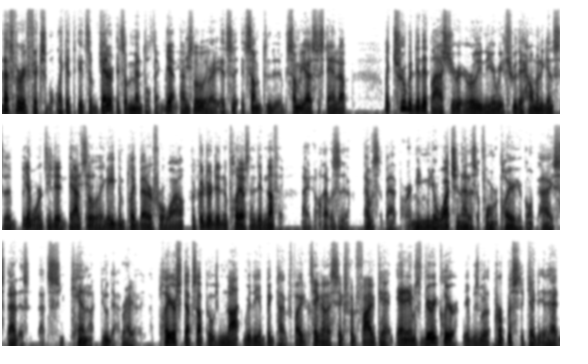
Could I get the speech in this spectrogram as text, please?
that's very fixable. Like it, it's a ben- it's a mental thing. Yeah, absolutely. Right. It's it's something somebody has to stand up. Like Trouba did it last year, early in the year. We threw the helmet against the, the Yep, boards. he did. and it- and Absolutely. made them play better for a while. But Goodrow did in the playoffs and did nothing. I know that was the that was the bad part. I mean, when you're watching that as a former player, you're going, guys, that is that's you cannot do that. Right. Player steps up who's not really a big time fighter. Taking on a six foot five kid. And it was very clear. It was with a purpose. The kid it had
